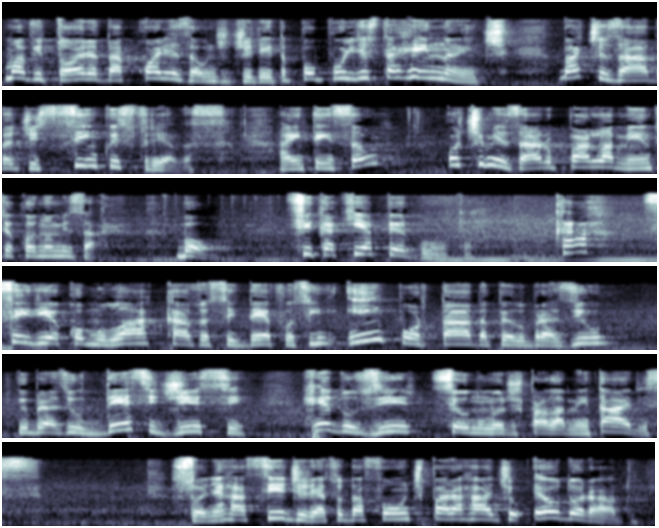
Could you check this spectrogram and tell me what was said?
Uma vitória da coalizão de direita populista reinante, batizada de cinco estrelas. A intenção? Otimizar o parlamento e economizar. Bom, fica aqui a pergunta. Cá seria como lá caso essa ideia fosse importada pelo Brasil e o Brasil decidisse reduzir seu número de parlamentares? Sônia Raci, direto da fonte para a Rádio Eldorado.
